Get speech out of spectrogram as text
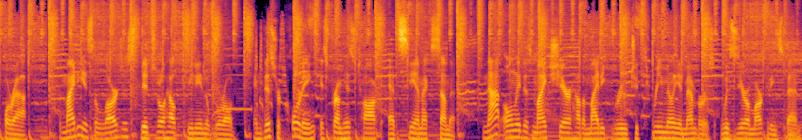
Porath. The Mighty is the largest digital health community in the world, and this recording is from his talk at CMX Summit. Not only does Mike share how the Mighty grew to 3 million members with zero marketing spend,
